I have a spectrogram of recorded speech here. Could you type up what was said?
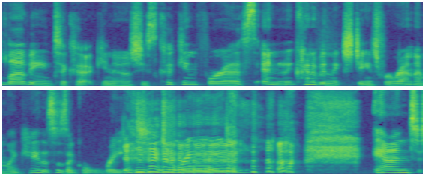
loving to cook. You know, she's cooking for us and kind of in exchange for rent. And I'm like, hey, this is a great trade. and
